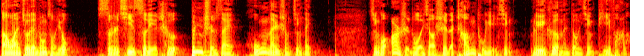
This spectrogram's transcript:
当晚九点钟左右，四十七次列车奔驰在湖南省境内。经过二十多个小时的长途运行，旅客们都已经疲乏了。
